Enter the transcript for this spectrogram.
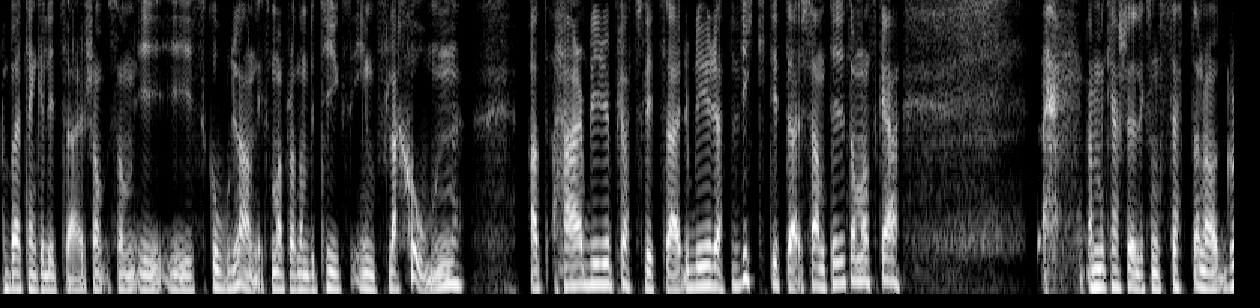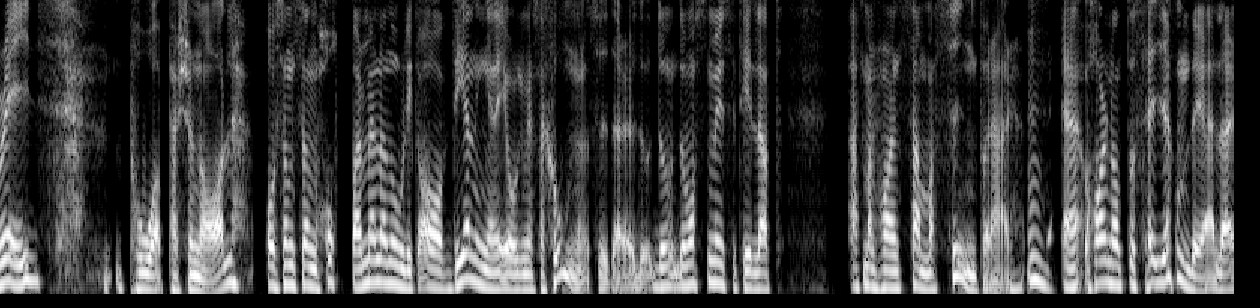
jag börjar tänka lite så här som, som i, i skolan, liksom man pratar om betygsinflation. Att här blir det plötsligt så här, det blir ju rätt viktigt där. Samtidigt om man ska ja, men kanske liksom sätta några grades på personal och som sen hoppar mellan olika avdelningar i organisationen och så vidare. Då, då, då måste man ju se till att att man har en samma syn på det här. Mm. Eh, har du något att säga om det? Eller?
